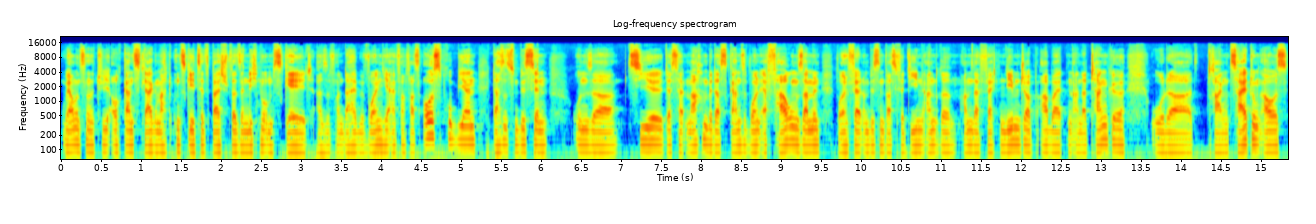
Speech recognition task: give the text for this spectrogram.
wir haben uns natürlich auch ganz klar gemacht, uns geht es jetzt beispielsweise nicht nur ums Geld. Also von daher, wir wollen hier einfach was ausprobieren. Das ist ein bisschen unser Ziel. Deshalb machen wir das Ganze, wollen Erfahrungen sammeln, wollen vielleicht ein bisschen was verdienen. Andere haben da vielleicht einen Nebenjob, arbeiten an der Tanke oder tragen Zeitung aus.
